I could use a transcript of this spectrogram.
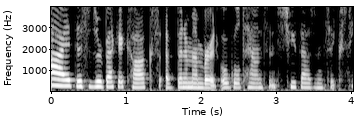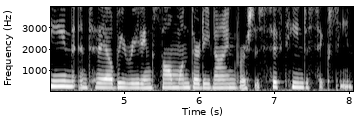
Hi, this is Rebecca Cox. I've been a member at Ogletown since 2016, and today I'll be reading Psalm 139, verses 15 to 16.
